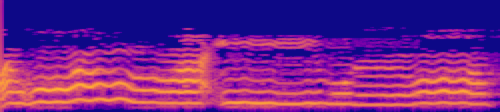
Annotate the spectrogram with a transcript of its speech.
وهو الرحيم الغفور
